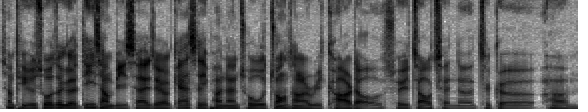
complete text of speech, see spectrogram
像比如说这个第一场比赛，这个 Gasly 判断错误撞上了 Ricardo，所以造成了这个嗯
